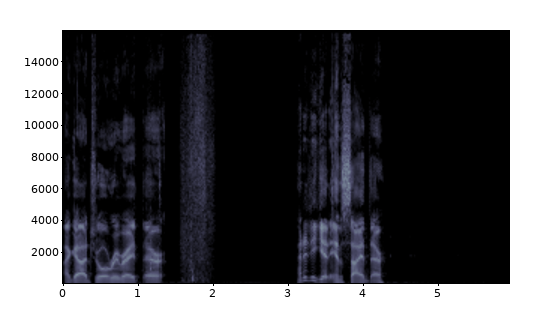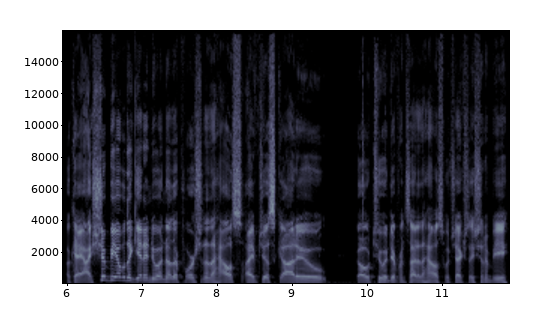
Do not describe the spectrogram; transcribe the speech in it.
I got jewelry right there. How did he get inside there? Okay, I should be able to get into another portion of the house. I've just got to go to a different side of the house, which actually shouldn't be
